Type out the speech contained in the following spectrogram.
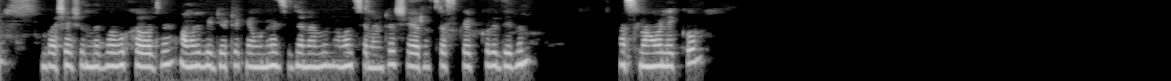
বাসায় সুন্দরভাবে খাওয়া যায়। আমার ভিডিওটা কেমন হয়েছে জানাবেন। আমার চ্যানেলটা শেয়ার সাবস্ক্রাইব করে দেবেন। আসসালামু আলাইকুম।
